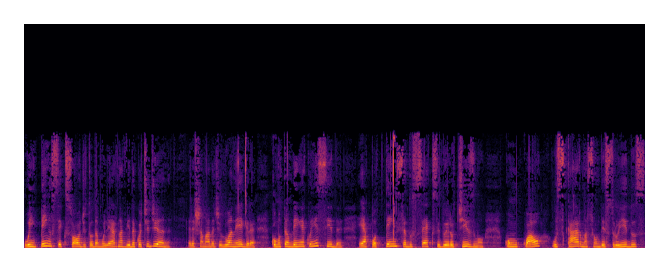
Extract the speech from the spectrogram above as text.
o empenho sexual de toda mulher na vida cotidiana. Ela é chamada de lua negra, como também é conhecida. É a potência do sexo e do erotismo, com o qual os karmas são destruídos,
